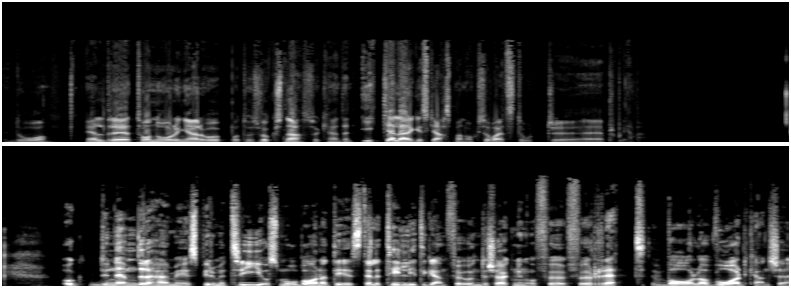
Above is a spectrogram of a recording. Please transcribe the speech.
då äldre tonåringar och uppåt hos vuxna så kan den icke-allergiska astman också vara ett stort eh, problem. Och du nämnde det här med spirometri och småbarn, att det ställer till lite grann för undersökning och för, för rätt val av vård kanske.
